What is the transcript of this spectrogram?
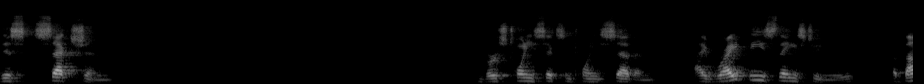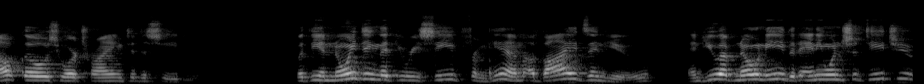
this section verse 26 and 27. I write these things to you about those who are trying to deceive you. But the anointing that you received from him abides in you, and you have no need that anyone should teach you.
